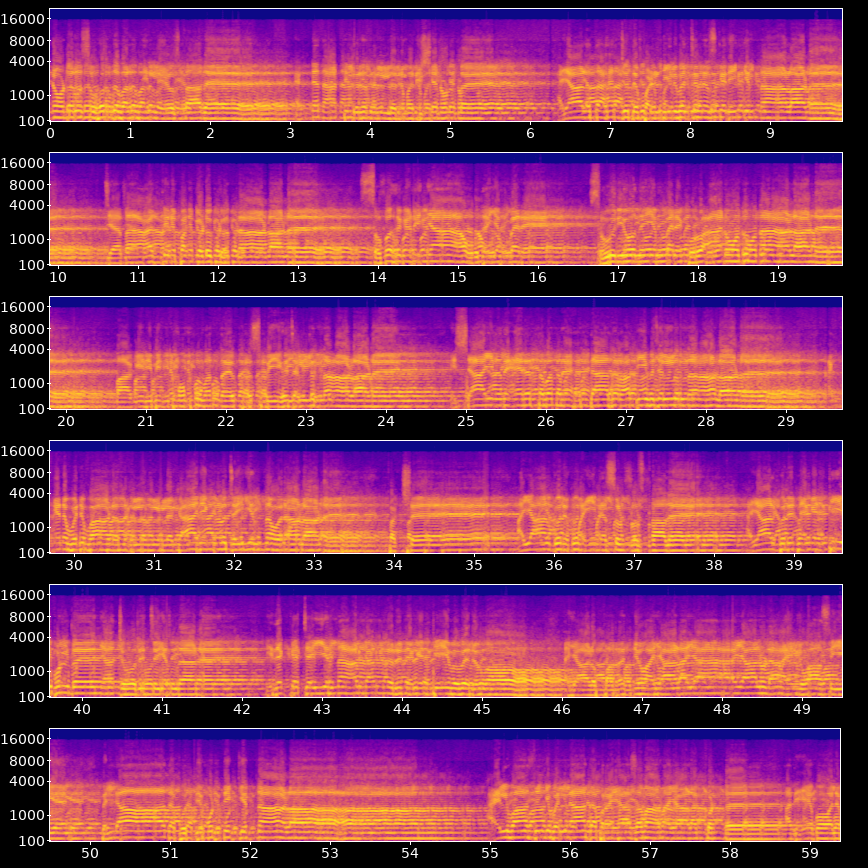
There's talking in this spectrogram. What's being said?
എന്നോടൊരു സുഹൃത്ത് പറഞ്ഞില്ലേ ഉസ്താദേ? എന്റെ നാട്ടിൽ ഒരു നല്ലൊരു മനുഷ്യനുണ്ട്. അയാൾ തഹജ്ജുദ് പള്ളിയിൽ വെച്ച് നിസ്കരിക്കുന്ന ആളാണ്. ജമാഅത്തിന് പങ്കെടുക്കുന്ന ആളാണ്. സുബഹ് കഴിഞ്ഞ ഉദയം വരെ സൂര്യോദയം വരെ ഖുർആൻ ഓതുന്ന ആളാണ്. മഗ്രിബിന് മുമ്പ് വന്ന് തസ്ബീഹ് ചെല്ലുന്ന ആളാണ്. ഇശായിൽ നേരത്തെ വന്ന് ഹദ്ദാദ് റദീബ് ചെല്ലുന്ന ആളാണ്. അങ്ങനെ ഒരുപാട് നല്ല നല്ല കാര്യങ്ങൾ ചെയ്യുന്ന ഒരാളാണ്. പക്ഷേ അയാൾക്കൊരു മൈനസ് ഉണ്ട് അയാൾക്കൊരു നെഗറ്റീവ് ഉണ്ട് ഞാൻ ചോദിച്ചു എന്താണ്? ഇതൊക്കെ ചെയ്യുന്ന ആൾക്ക് ഒരു നെഗറ്റീവ് വരുമോ? അയാൾ പറഞ്ഞു അയാൾ അയാ- അയാളുടെ അയൽവാസിയെ വല്ലാതെ ബുദ്ധിമുട്ടിക്കുന്ന ആളാ. അയൽവാസിക്ക് വല്ലാതെ പ്രയാസമാണ് അയാളെ കൊണ്ട്. അതേപോലെ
